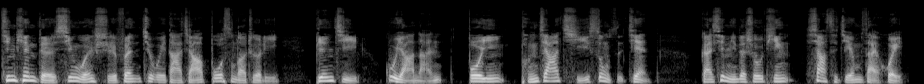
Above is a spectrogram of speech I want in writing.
今天的新闻时分就为大家播送到这里。编辑顾亚楠，播音彭佳琪、宋子健。感谢您的收听，下次节目再会。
